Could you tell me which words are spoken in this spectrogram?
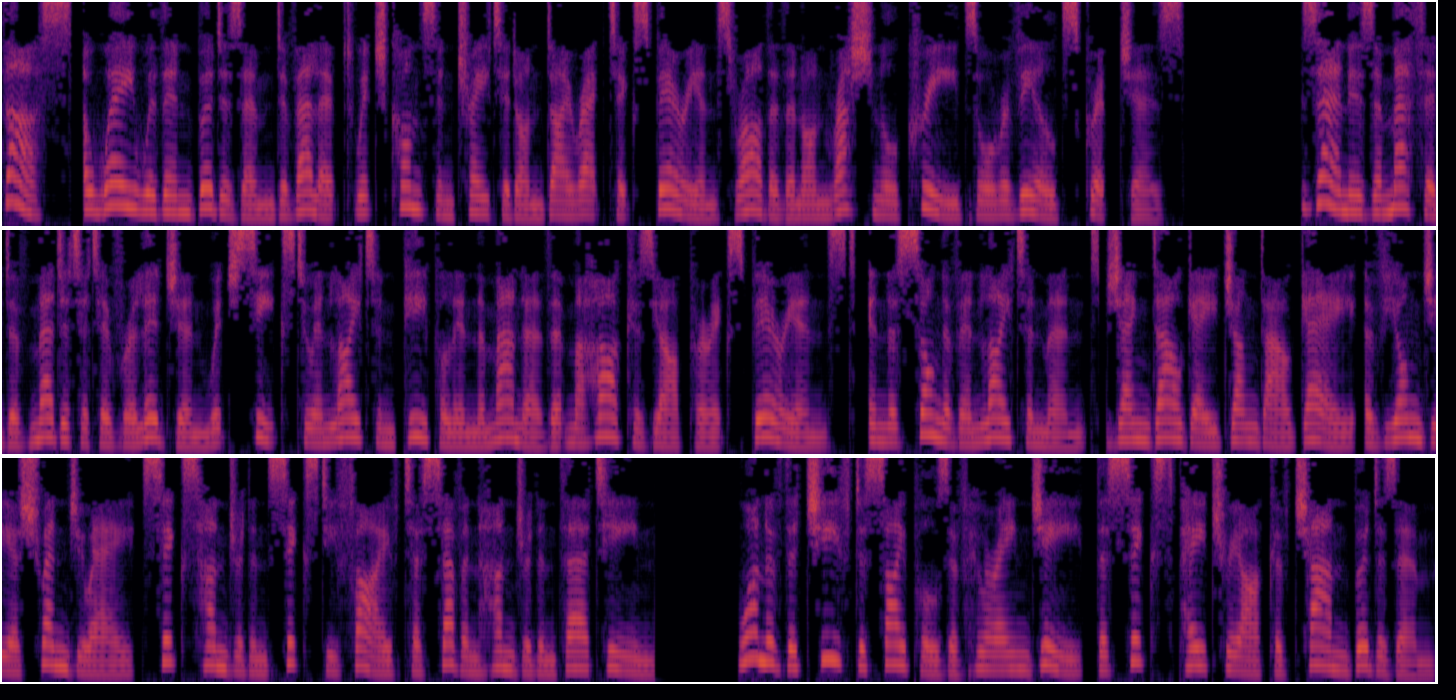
Thus, a way within Buddhism developed which concentrated on direct experience rather than on rational creeds or revealed scriptures. Zen is a method of meditative religion which seeks to enlighten people in the manner that Mahakasyapa experienced. In the Song of Enlightenment of Yongjia Xuanjue 665 713, one of the chief disciples of Huarangi, the sixth patriarch of Chan Buddhism,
